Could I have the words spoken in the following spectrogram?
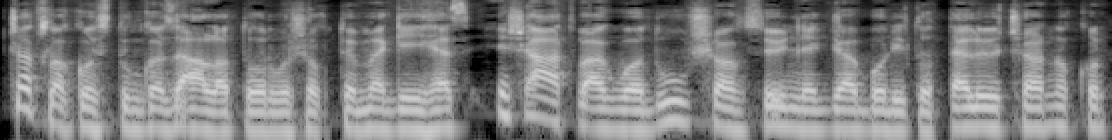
Csatlakoztunk az állatorvosok tömegéhez, és átvágva a dúsan szőnyeggel borított előcsarnokon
